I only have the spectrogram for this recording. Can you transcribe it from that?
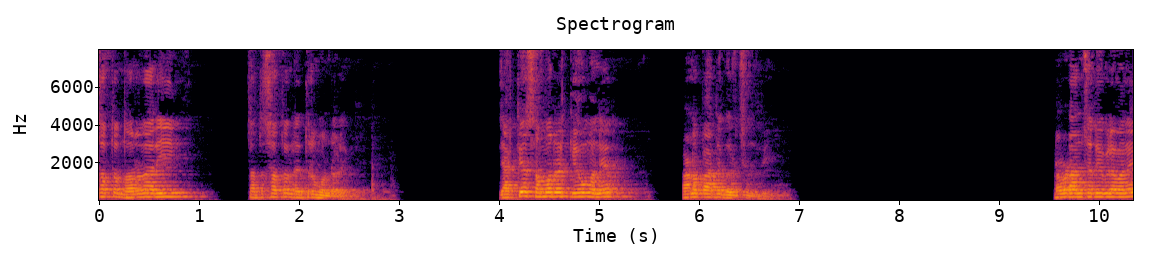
ଶତ ନରନାରୀ ଶତ ଶତ ନେତୃମଣ୍ଡଳୀ। ଜାତୀୟ ସମରରେ କେଉଁମାନେ ପ୍ରାଣପାତ କରିଛନ୍ତି? ଆନ୍ସର ପିଲାମାନେ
